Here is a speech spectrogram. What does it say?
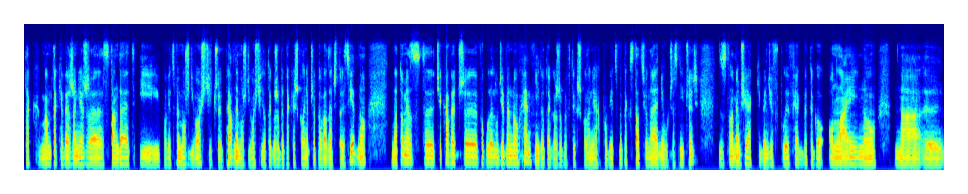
tak mam takie wrażenie, że standard i powiedzmy możliwości, czy prawne możliwości do tego, żeby takie szkolenia przeprowadzać, to jest jedno. Natomiast y, ciekawe, czy w ogóle ludzie będą chętni do tego, żeby w tych szkoleniach powiedzmy tak stacjonarnie uczestniczyć. Zastanawiam się, jaki będzie wpływ jakby tego online'u na y,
